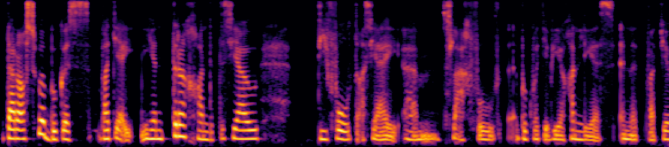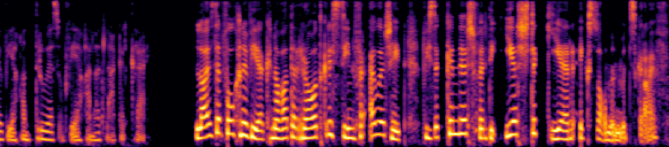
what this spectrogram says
dat daar so boeke is wat jy heen teruggaan dit is jou default as jy ehm um, sleg voel 'n boek wat jy weer gaan lees en dit wat jou weer gaan troos of weer gaan laat lekker kry. Luister volgende week na watter raad Christine vir ouers het wie se kinders vir die eerste keer eksamen moet skryf.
